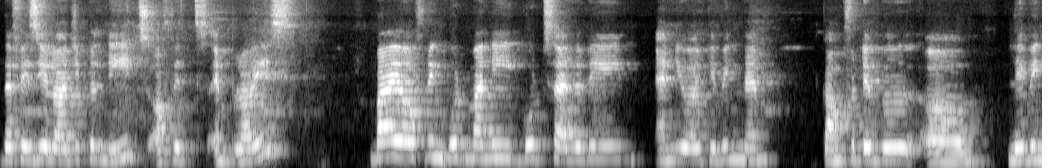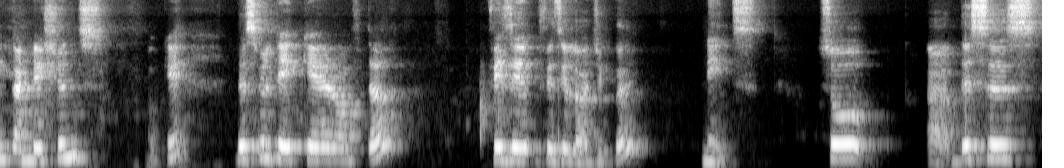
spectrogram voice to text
the physiological needs of its employees by offering good money, good salary, and you are giving them comfortable uh, living conditions. Okay, this will take care of the physio- physiological needs. So, uh, this is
